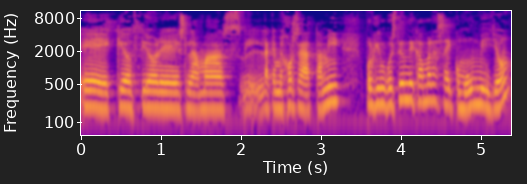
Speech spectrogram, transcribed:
eh, qué opción es la más, la que mejor se adapta a mí, porque en cuestión de cámaras hay como un millón,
